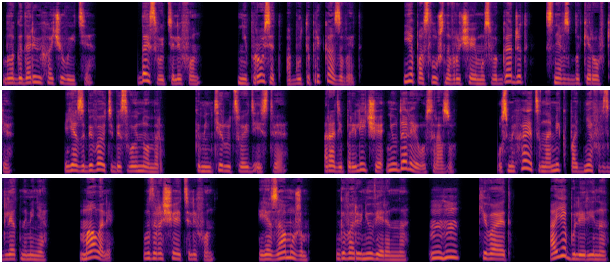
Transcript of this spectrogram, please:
Благодарю и хочу выйти. Дай свой телефон». Не просит, а будто приказывает. Я послушно вручаю ему свой гаджет, сняв с блокировки. «Я забиваю тебе свой номер», — комментирует свои действия. Ради приличия не удаляй его сразу. Усмехается на миг, подняв взгляд на меня. Мало ли, возвращает телефон. Я замужем, говорю неуверенно. Угу, кивает. А я балерина.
